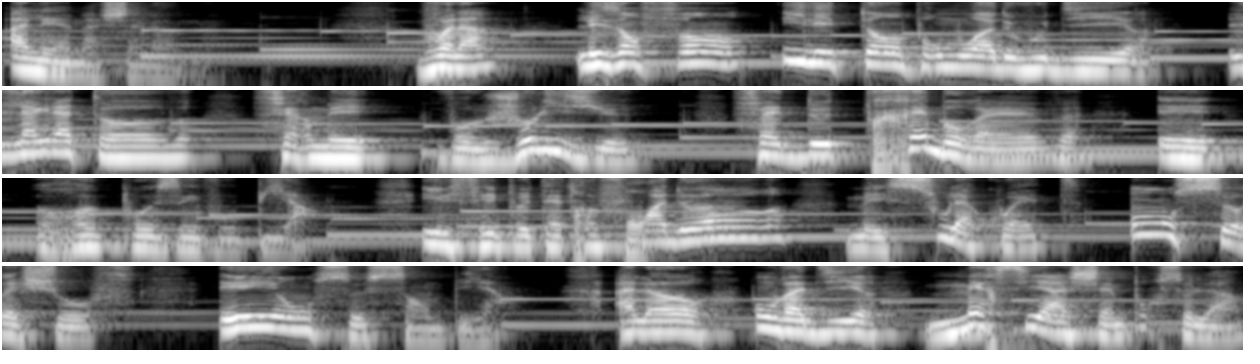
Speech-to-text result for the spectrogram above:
Aleem Shalom. Voilà, les enfants, il est temps pour moi de vous dire Laila Tov, fermez vos jolis yeux, faites de très beaux rêves et reposez-vous bien. Il fait peut-être froid dehors, mais sous la couette, on se réchauffe et on se sent bien. Alors, on va dire merci à Hachem pour cela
